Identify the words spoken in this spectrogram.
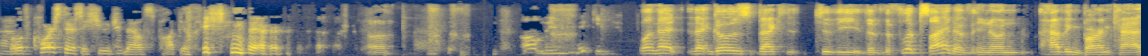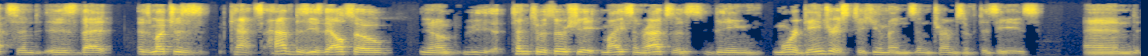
Um, well, of course there's a huge mouse population there. Uh. all named Mickey. Well, and that that goes back to the, the the flip side of you know having barn cats, and is that as much as cats have disease, they also you know tend to associate mice and rats as being more dangerous to humans in terms of disease, and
